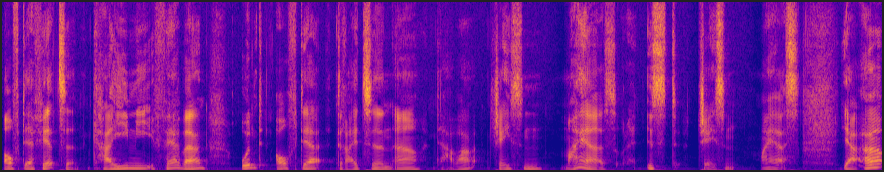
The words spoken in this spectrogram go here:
auf der 14 Kaimi Fairbairn und auf der 13, äh, da war Jason Myers oder ist Jason Myers. Ja, äh,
